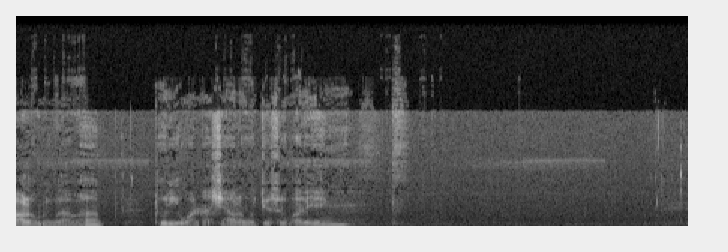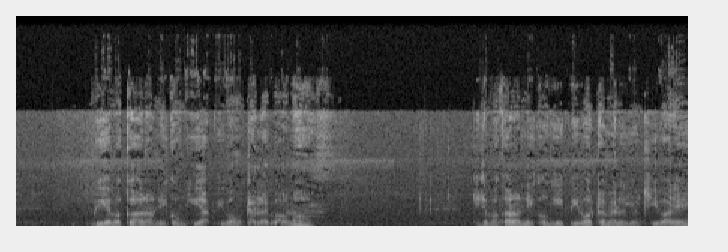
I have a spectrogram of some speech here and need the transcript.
အားလုံးမင်္ဂလာပါသူရီဝါနာရှာလုံးကိုကျေးဇူးပါတယ်ပြရဘကတော့နေကုန်ကြီးရပြီးပေါင်းထွက်လိုက်ပါဦးနော်ဒီတစ်ပတ်ကတော့နေကုန်ကြီးပြီးပေါင်းထွက်မယ်လို့ယုံကြည်ပါတယ်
